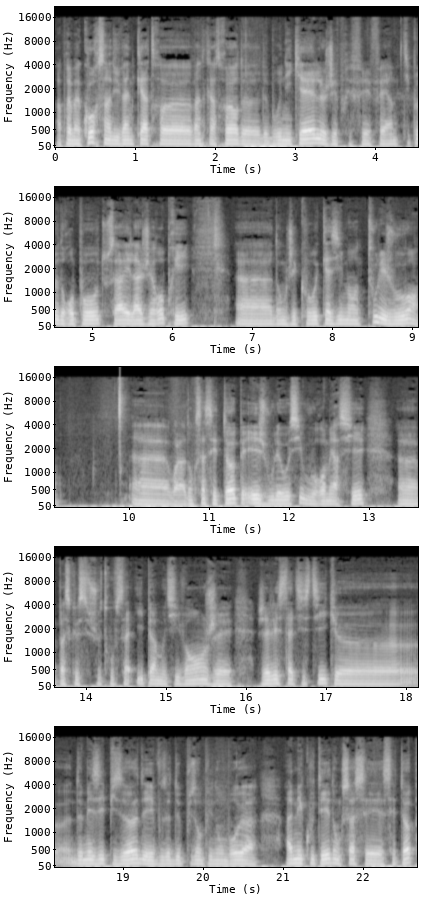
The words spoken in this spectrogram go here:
après ma course hein, du 24, 24 euh, heures de, Bruniquel, j'ai fait, fait, un petit peu de repos, tout ça, et là j'ai repris. Euh, donc j'ai couru quasiment tous les jours. Euh, voilà, donc ça c'est top et je voulais aussi vous remercier euh, parce que je trouve ça hyper motivant. J'ai les statistiques euh, de mes épisodes et vous êtes de plus en plus nombreux à, m'écouter, donc ça c'est top.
